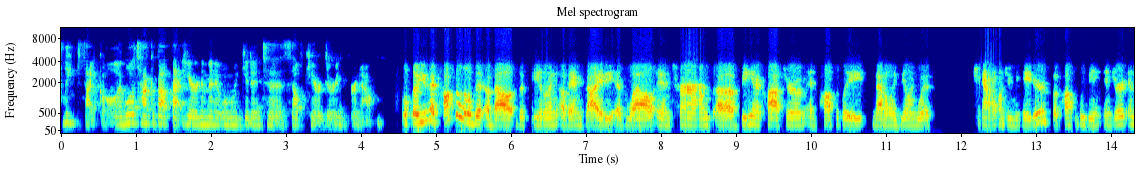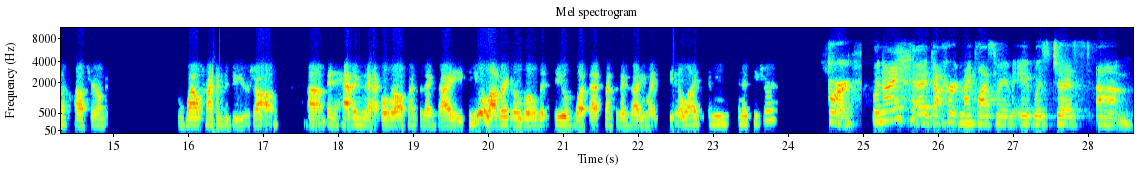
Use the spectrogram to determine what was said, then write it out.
sleep cycle. And we'll talk about that here in a minute when we get into self care during burnout. Well, so you had talked a little bit about the feeling of anxiety as well in terms of being in a classroom and possibly not only dealing with challenging behaviors, but possibly being injured in the classroom while trying to do your job um, and having that overall sense of anxiety. Can you elaborate a little bit too of what that sense of anxiety might feel like in, in a teacher? Sure. When I uh, got hurt in my classroom, it was just um,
